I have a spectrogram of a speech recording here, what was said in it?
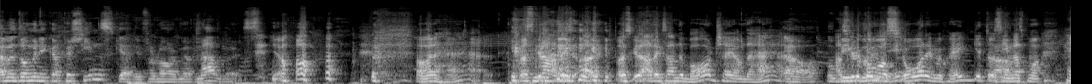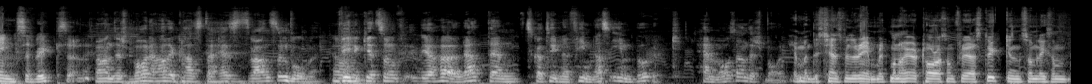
ja, men Dominika Persinski är ju från Army of Lovers. Ja. Vad var det här? Vad skulle, Alex, vad skulle Alexander Bard säga om det här? Ja, och Han skulle komma och slå dig med skägget och Ja. sina små hängselbyxor. Och Anders Borg hade kastat hästsvansen på mig. Vilket som, jag hörde att den ska tydligen finnas i en burk. Hemma hos Anders Borg. Ja, men det känns väl rimligt. Man har hört talas om flera stycken som liksom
